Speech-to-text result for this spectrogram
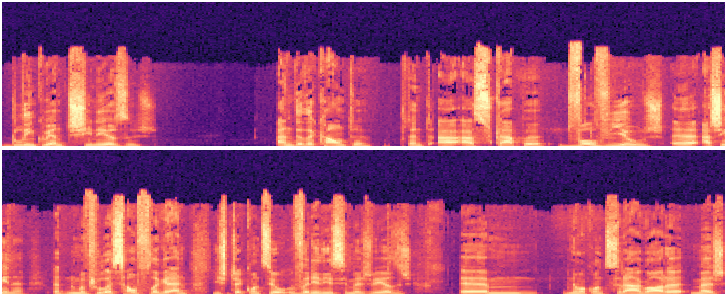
delinquentes chineses under the counter portanto, à, à socapa, devolvia-os uh, à China. Portanto, numa violação flagrante, isto aconteceu variedíssimas vezes. Um, ehm, não acontecerá agora, mas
